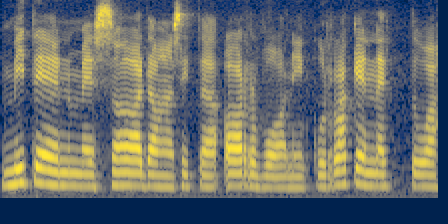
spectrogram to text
miten me saadaan sitä arvoa niin kuin rakennettua,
